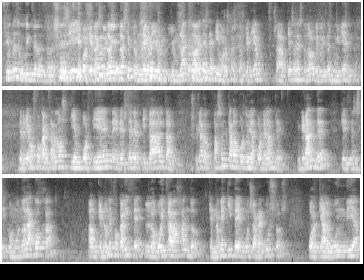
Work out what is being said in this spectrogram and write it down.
Siempre es un mix de los dos. Sí, porque no es, ¿Por no es- no es siempre un negro y un, y un blanco. ¿no? A veces decimos, ostras, nos queríamos, o sea, piensas esto, ¿no? Lo que tú dices muy bien. Deberíamos focalizarnos 100% en este vertical tal. Pues que claro, pasan cada oportunidad por delante grande que dices, es que como no la coja, aunque no me focalice, lo voy trabajando, que no me quite muchos recursos, porque algún día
